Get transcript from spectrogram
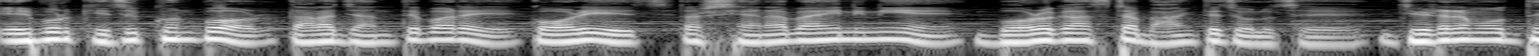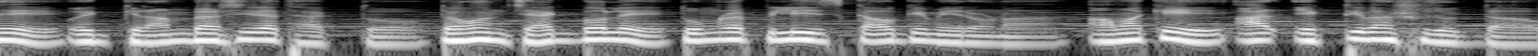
এরপর কিছুক্ষণ পর তারা জানতে পারে, করেজ তার সেনাবাহিনী নিয়ে বড় গাছটা ভাঙতে চলেছে, যেটার মধ্যে ওই গ্রামবাসীরা থাকতো। তখন জ্যাক বলে, তোমরা প্লিজ কাউকে মেরো না। আমাকে আর একটিবার সুযোগ দাও।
